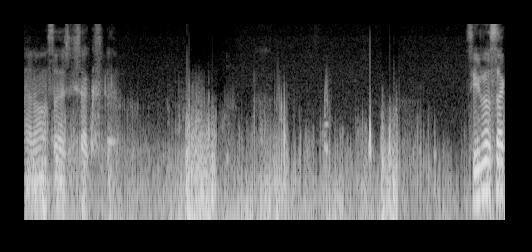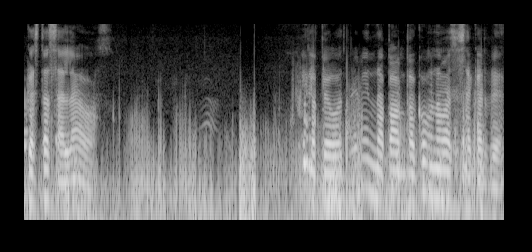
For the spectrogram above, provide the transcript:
vamos a ver si saca. Si no saca, está salado. Mira, pero tremenda pampa, ¿cómo no vas a sacar, ve?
